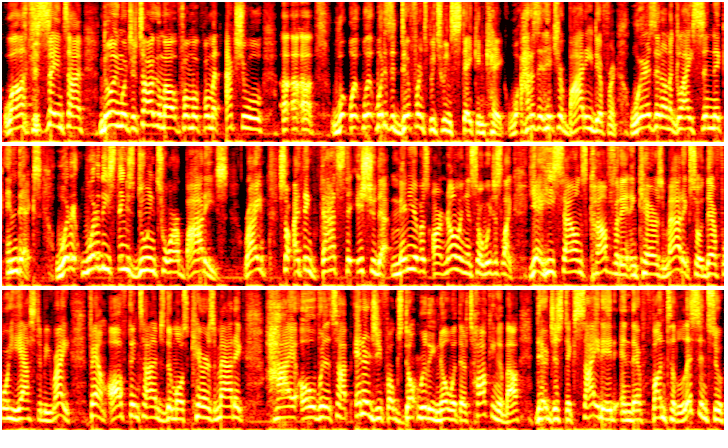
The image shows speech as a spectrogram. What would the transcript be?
While at the same time knowing what you're talking about from a, from an actual uh, uh, uh what, what what is the difference between steak and cake? How does it hit your body different? Where is it on a glycemic index? What are, what are these things doing to our bodies, right? So I think that's the issue that many of us aren't knowing, and so we're just like, yeah, he sounds confident and charismatic, so therefore he has to be right. Fam, oftentimes the most charismatic, high over the top energy folks don't really know what they're talking about. They're just excited and they're fun to listen to,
